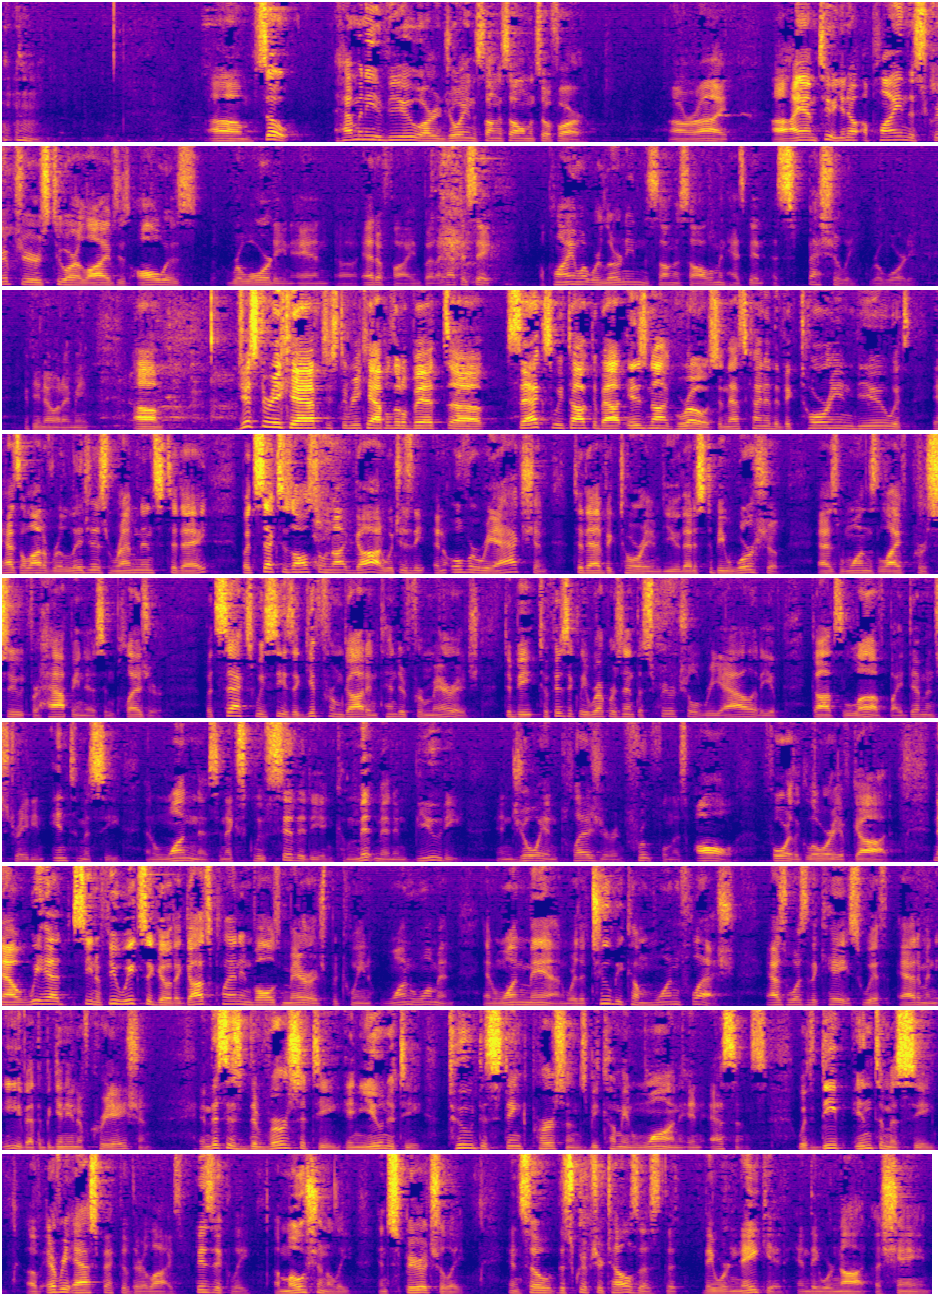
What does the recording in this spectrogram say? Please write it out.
um, so, how many of you are enjoying the Song of Solomon so far? All right. Uh, I am too. You know, applying the scriptures to our lives is always rewarding and uh, edifying, but I have to say, applying what we're learning in the Song of Solomon has been especially rewarding, if you know what I mean. Um, just to recap, just to recap a little bit, uh, sex we talked about is not gross, and that's kind of the Victorian view. It's, it has a lot of religious remnants today. But sex is also not God, which is the, an overreaction to that Victorian view, that is to be worshiped as one's life pursuit for happiness and pleasure. But sex we see as a gift from God intended for marriage, to be to physically represent the spiritual reality of God's love by demonstrating intimacy and oneness and exclusivity and commitment and beauty and joy and pleasure and fruitfulness, all for the glory of God. Now, we had seen a few weeks ago that God's plan involves marriage between one woman and one man, where the two become one flesh, as was the case with Adam and Eve at the beginning of creation. And this is diversity in unity, two distinct persons becoming one in essence with deep intimacy of every aspect of their lives, physically, emotionally, and spiritually. And so the scripture tells us that they were naked and they were not ashamed.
